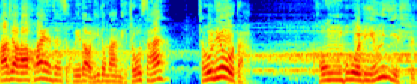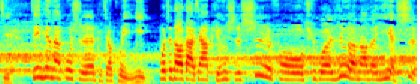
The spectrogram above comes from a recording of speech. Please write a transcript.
大家好，欢迎再次回到李动漫每周三、周六的恐怖灵异事件。今天的故事比较诡异，不知道大家平时是否去过热闹的夜市，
